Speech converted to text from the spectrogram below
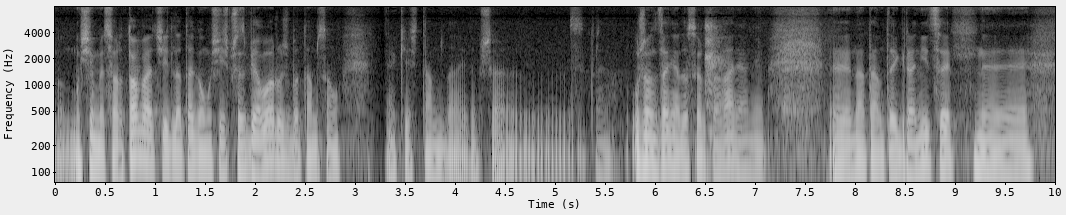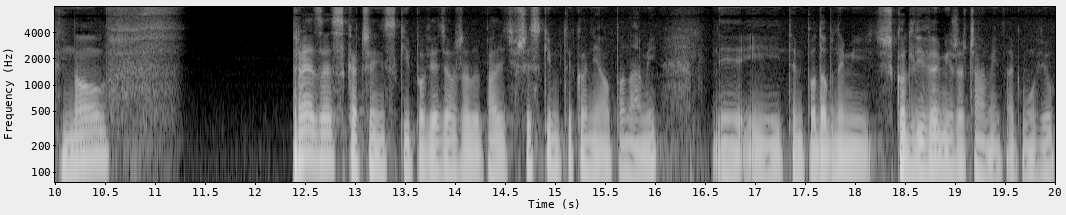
no, musimy sortować i dlatego musi iść przez Białoruś, bo tam są jakieś tam najlepsze te urządzenia do sortowania nie, yy, na tamtej granicy. No, prezes Kaczyński powiedział, żeby palić wszystkim, tylko nie oponami i, i tym podobnymi szkodliwymi rzeczami, tak mówił,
